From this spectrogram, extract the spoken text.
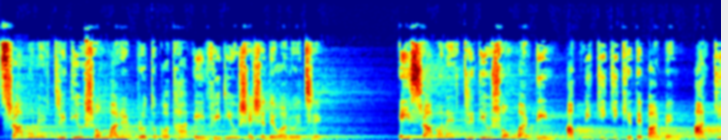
শ্রাবণের তৃতীয় সোমবারের ব্রত কথা এই ভিডিও শেষে দেওয়া রয়েছে। এই শ্রাবণের তৃতীয় সোমবার দিন আপনি কি কি খেতে পারবেন, আর কি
